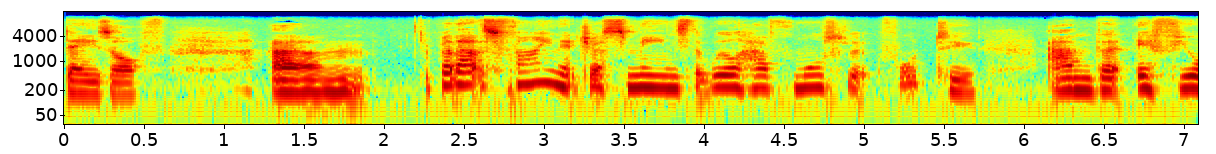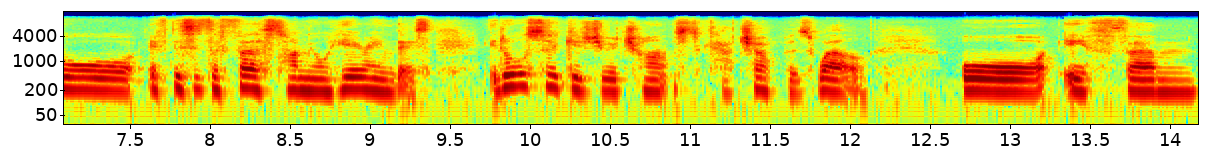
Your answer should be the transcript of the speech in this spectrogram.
days off. Um, but that's fine, it just means that we'll have more to look forward to and that if you're if this is the first time you're hearing this it also gives you a chance to catch up as well. Or if um,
